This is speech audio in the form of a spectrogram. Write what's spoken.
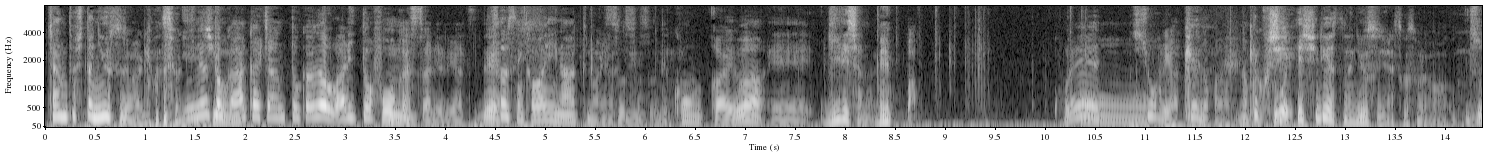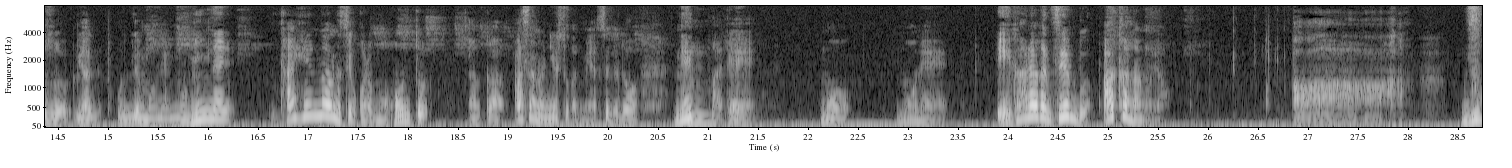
ちゃんとしたニュースではありますよね。犬とか赤ちゃんとかが割とフォーカスされるやつで、そうですね、可愛いなっていうのはありますね。そうそうそう。で、今回は、えー、ギリシャの熱波。これ地上波でやってんのかな？なんかすごいシ。シリアスなニュースじゃないですか、それは。そうそう。いや、でもね、もうみんな大変なんですよ。これもう本当なんか、朝のニュースとかでもやってたけど、熱波で、もう、もうね、絵柄が全部赤なのよ。あずっ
